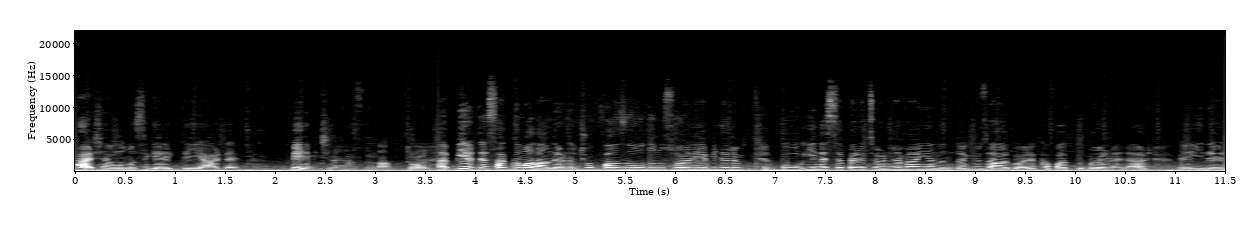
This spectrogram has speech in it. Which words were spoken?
Her şey olması gerektiği yerde. Benim için en azından. Doğru. Ha, Bir de saklama alanlarının çok fazla olduğunu söyleyebilirim. Bu yine separatörün hemen yanında güzel böyle kapaklı bölmeler, e, yine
